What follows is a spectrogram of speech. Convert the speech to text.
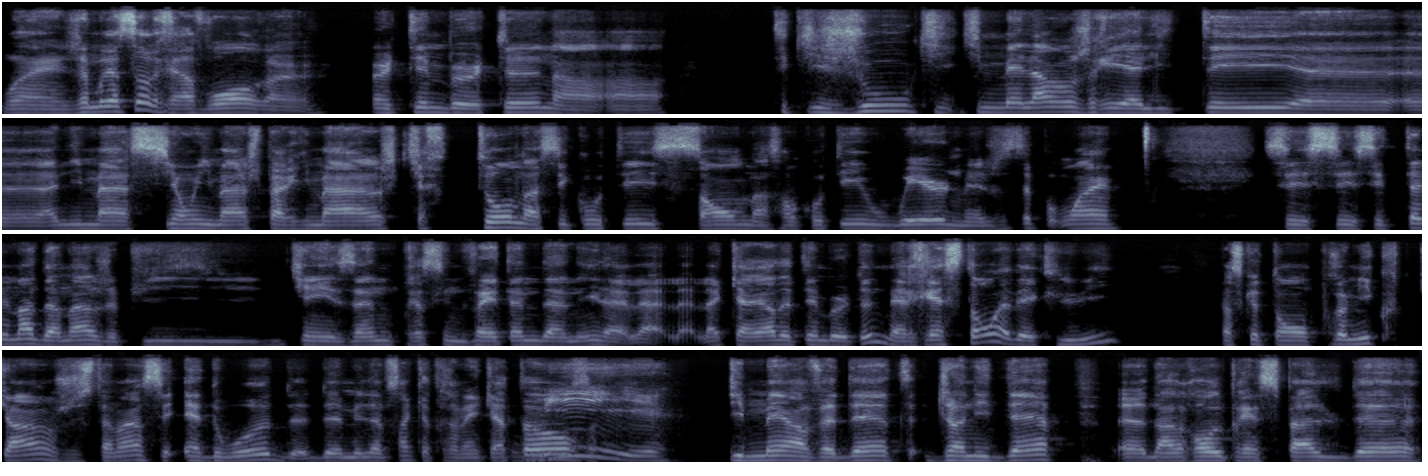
Ouais, j'aimerais ça revoir un, un Tim Burton en, en- tu sais, qui joue, qui, qui mélange réalité, euh, euh, animation, image par image, qui retourne dans ses côtés sombres, dans son côté weird, mais je sais pas, ouais. C'est, tellement dommage depuis une quinzaine, presque une vingtaine d'années, la, la- la- la carrière de Tim Burton. Mais restons avec lui, parce que ton premier coup de cœur, justement, c'est Ed Wood de 1994 Oui. qui met en vedette Johnny Depp euh, dans le rôle principal de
